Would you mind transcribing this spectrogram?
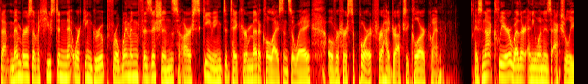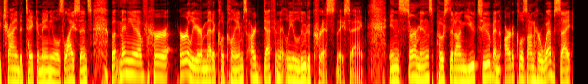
that members of a Houston networking group for women physicians are scheming to take her medical license away over her support for hydroxychloroquine. It's not clear whether anyone is actually trying to take Immanuel's license, but many of her earlier medical claims are definitely ludicrous, they say. In sermons posted on YouTube and articles on her website,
